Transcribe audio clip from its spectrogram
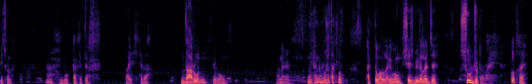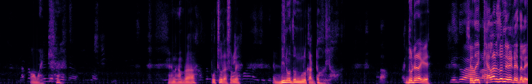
পিছনে হ্যাঁ ভুট্টা ক্ষেতের ভাই, এটা দারুণ এবং মানে এখানে বসে থাকলেও থাকতে ভালো লাগে এবং শেষ বিকালের যে সূর্যটা ভাই, কোথায়? ও মাইক হ্যাঁ আমরা প্রচুর আসলে বিনোদনমূলক আড্ডা হইল। দুটোর আগে? কিন্তু শুধু খেলার জন্য রেটে তাহলে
